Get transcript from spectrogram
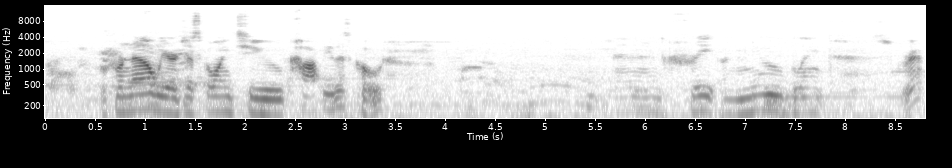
But for now, we are just going to copy this code and create a new blank script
